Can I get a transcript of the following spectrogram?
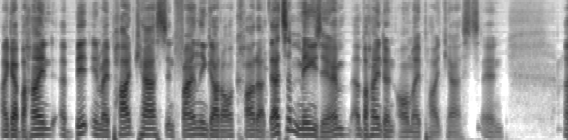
I got behind a bit in my podcasts and finally got all caught up. That's amazing. I'm uh, behind on all my podcasts, and uh,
